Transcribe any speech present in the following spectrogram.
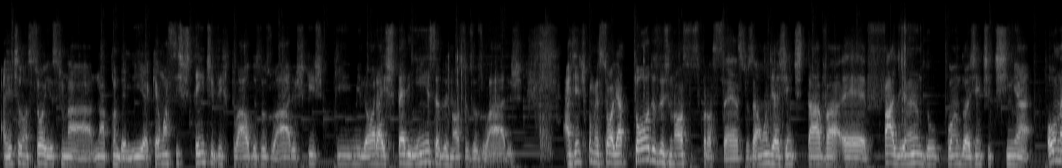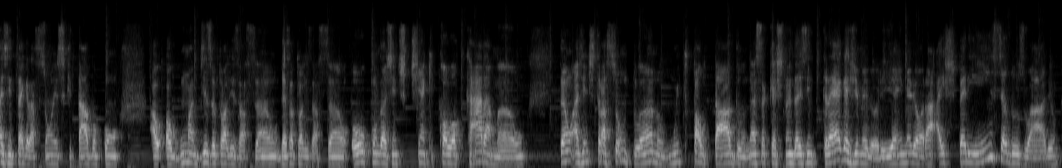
A gente lançou isso na, na pandemia, que é um assistente virtual dos usuários, que, que melhora a experiência dos nossos usuários a gente começou a olhar todos os nossos processos, aonde a gente estava é, falhando quando a gente tinha ou nas integrações que estavam com alguma desatualização, desatualização, ou quando a gente tinha que colocar a mão. Então, a gente traçou um plano muito pautado nessa questão das entregas de melhoria, em melhorar a experiência do usuário,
